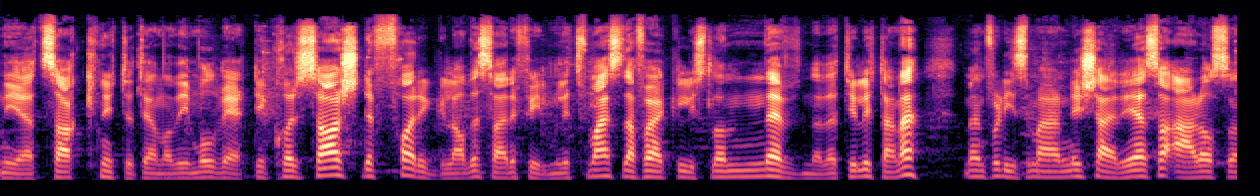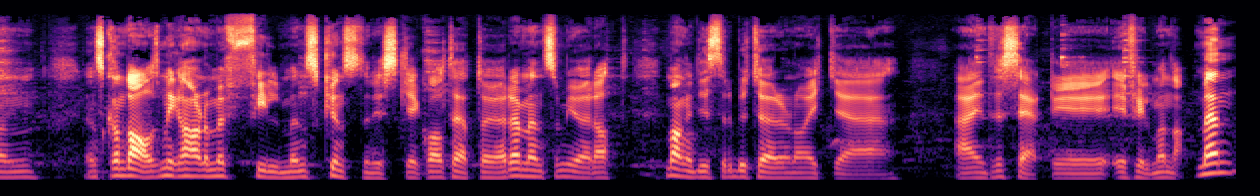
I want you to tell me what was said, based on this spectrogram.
nyhetssak knyttet til en av de involverte i Corsage. Det fargela dessverre filmen litt for meg, så derfor har jeg ikke lyst til å nevne det til lytterne. Men for de som er nysgjerrige, så er det også en, en skandale som ikke har noe med filmens kunstneriske kvalitet å gjøre, men som gjør at mange distributører nå ikke er interessert i, i filmen. Da. Men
